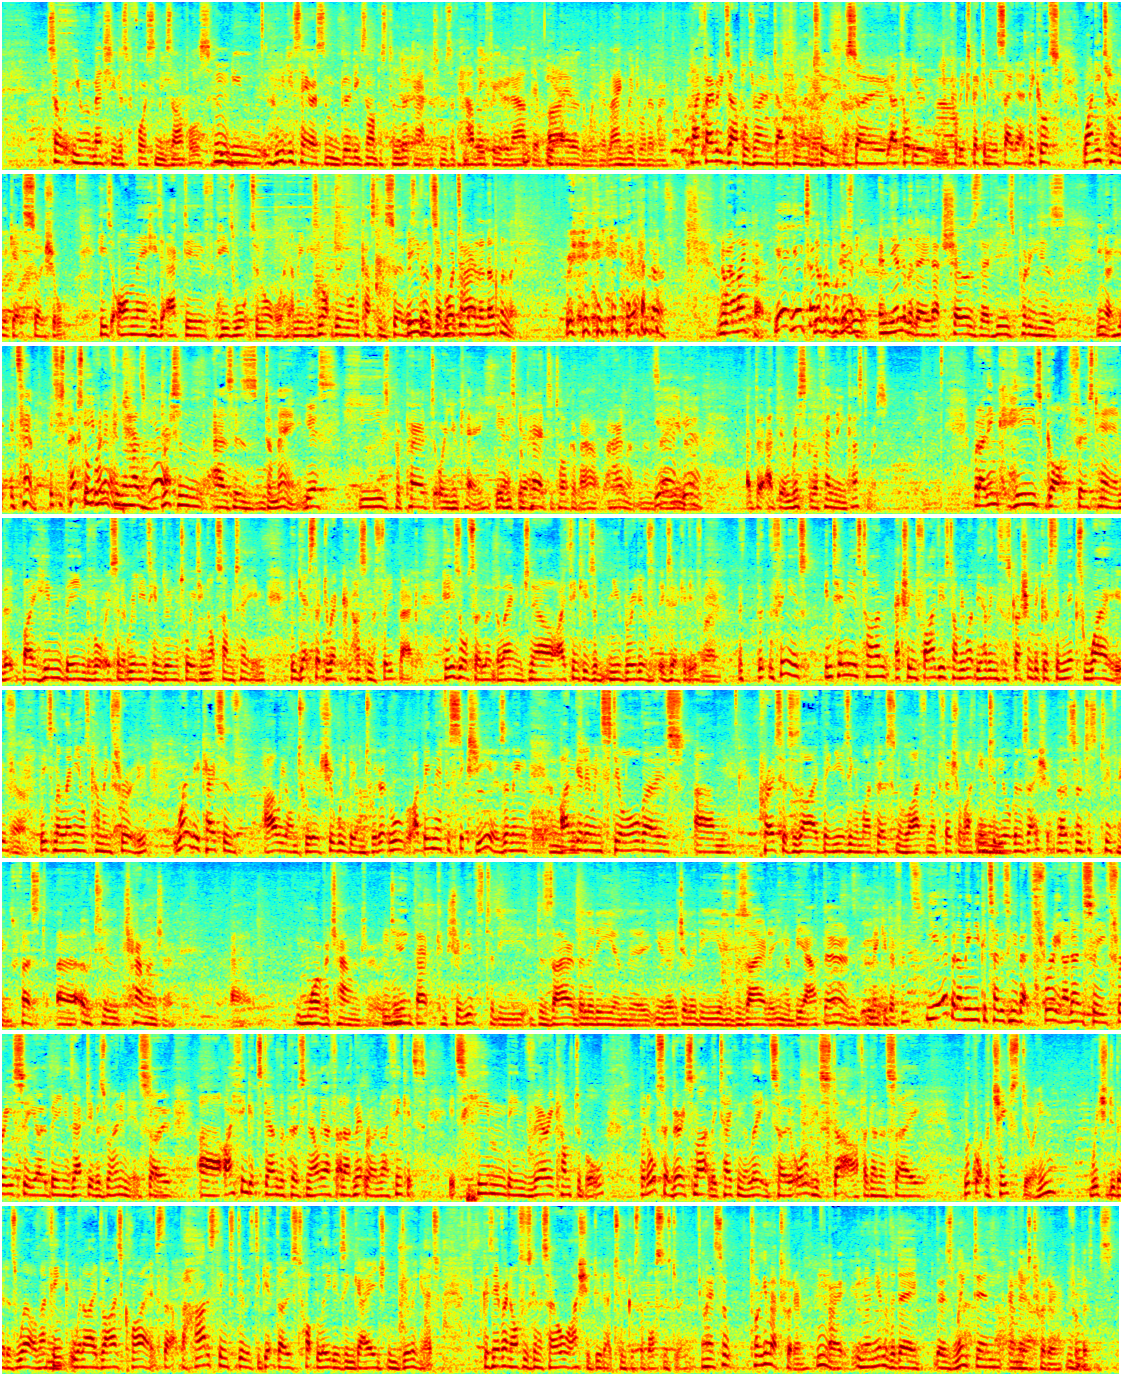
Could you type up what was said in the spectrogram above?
So you were mentioning just before some examples. Who hmm. do you who would you say are some good examples to look at in terms of how they figured it out, their bio, the way their language, whatever? My favourite example is Ronan Dunne from O2. So I thought you, you probably expected me to say that because one, he totally gets social. He's on there, he's active, he's warts and all. I mean, he's not doing all the customer service. He even he's able to supports. Ireland openly. yeah, he does. No, I like that. Yeah, yeah, exactly. No, but because Yeah. in, the, in the end of the day, that shows that he's putting his, you know, it's him. It's his personal Even if he has Yeah. Britain as his domain, Yes. he's prepared to, or UK, Yeah, he's yeah. prepared to talk about Ireland and Yeah, say, you know, yeah. at, the, at the risk of offending customers. But I think he's got firsthand that by him being the voice, and it really is him doing the tweeting, not some team, he gets that direct customer feedback. He's also learnt the language. Now, I think he's a new breed of executive. Right. The, the, thing is, in 10 years' time, actually in five years' time, we won't be having this discussion because the next wave, Yeah. these millennials coming through, won't be a case of are we on Twitter? Should we be on Twitter? Well, I've been there for six years. I mean, Mm. I'm going to instill all those um, processes I've been using in my personal life and my professional life into Mm. the organisation. Uh, so just two things. First, uh, O2 Challenger. Uh, more of a challenger. Mm-hmm. Do you think that contributes to the desirability and the you know agility and the desire to you know be out there and make a difference? Yeah, but I mean, you could say the thing about three, and I don't see three CEO being as active as Ronan is. So uh, I think it's down to the personality. I th- and I've met Ronan. I think it's it's him being very comfortable, but also very smartly taking the lead. So all of his staff are going to say, "Look what the chief's doing." We should do that as well. And I think when I advise clients, that the hardest thing to do is to get those top leaders engaged in doing it, because everyone else is going to say, "Oh, I should do that too," because the boss is doing it. All right. So talking about Twitter, hmm. all right. You know, in the end of the day, there's LinkedIn and there's Yeah. Twitter for mm-hmm. business.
